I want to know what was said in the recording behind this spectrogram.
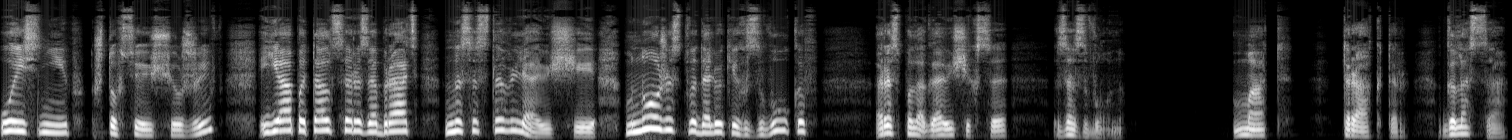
Уяснив, что все еще жив, я пытался разобрать на составляющие множество далеких звуков, располагающихся за звоном. Мат, трактор, голоса.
